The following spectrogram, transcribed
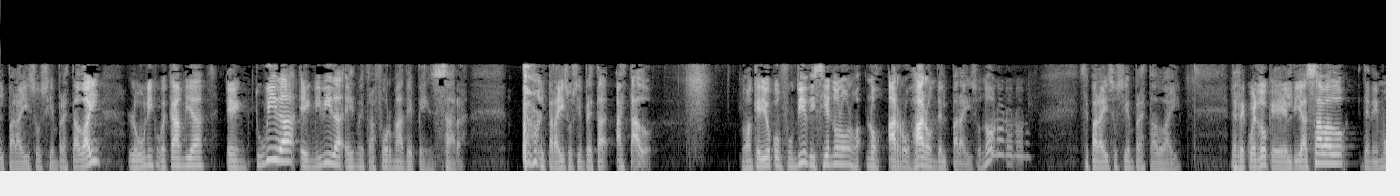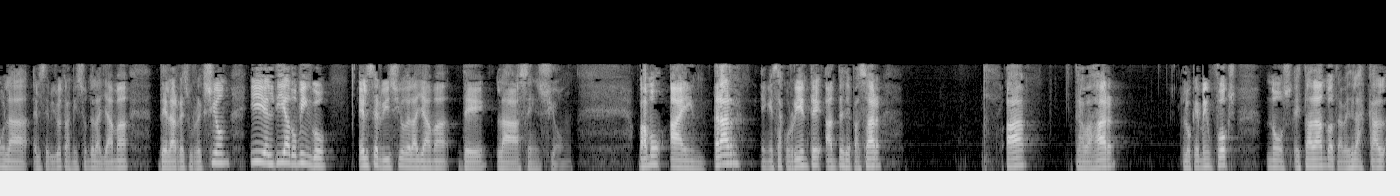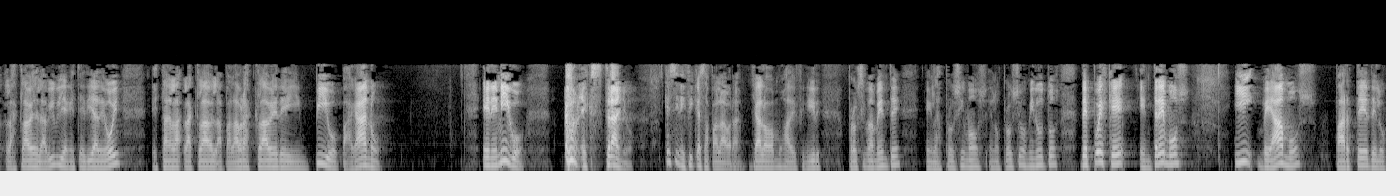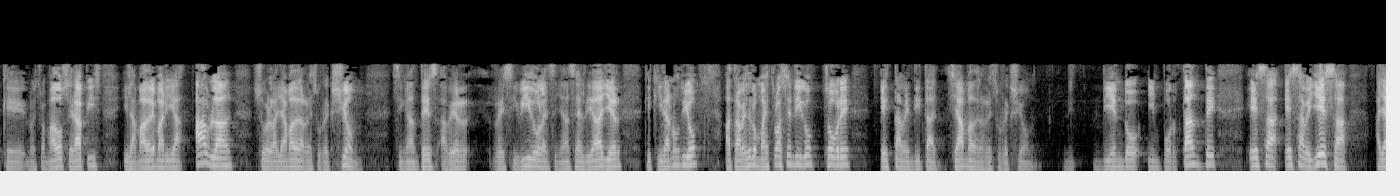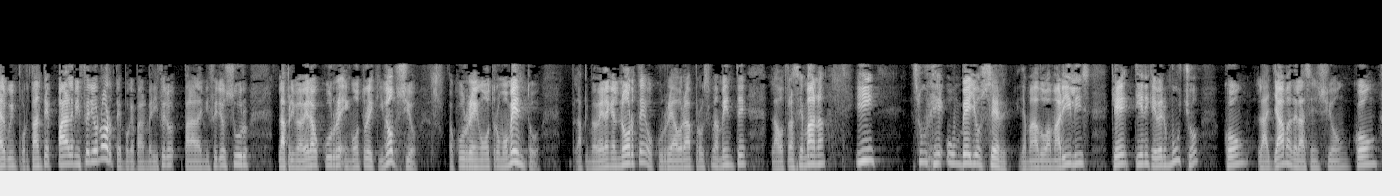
El paraíso siempre ha estado ahí, lo único que cambia en tu vida, en mi vida, es nuestra forma de pensar. El paraíso siempre está, ha estado. Nos han querido confundir diciéndonos nos arrojaron del paraíso. No, no, no, no, no. Ese paraíso siempre ha estado ahí. Les recuerdo que el día sábado tenemos la, el servicio de transmisión de la llama de la resurrección y el día domingo el servicio de la llama de la ascensión. Vamos a entrar en esa corriente antes de pasar a trabajar lo que Men Fox nos está dando a través de las, las claves de la Biblia en este día de hoy. Están la, la, clave, la palabra clave de impío, pagano, enemigo, extraño. ¿Qué significa esa palabra? Ya lo vamos a definir próximamente en, las próximos, en los próximos minutos, después que entremos y veamos parte de lo que nuestro amado Serapis y la Madre María hablan sobre la llama de la resurrección, sin antes haber recibido la enseñanza del día de ayer que Kira nos dio a través de los maestros ascendidos sobre esta bendita llama de la resurrección, viendo importante esa, esa belleza, hay algo importante para el hemisferio norte, porque para el hemisferio, para el hemisferio sur la primavera ocurre en otro equinoccio, ocurre en otro momento. La primavera en el norte ocurre ahora próximamente, la otra semana, y surge un bello ser llamado Amarilis, que tiene que ver mucho con la llama de la ascensión, con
